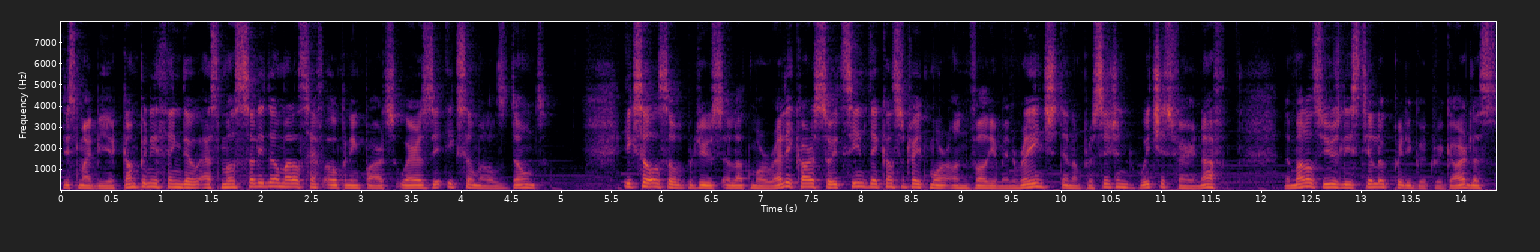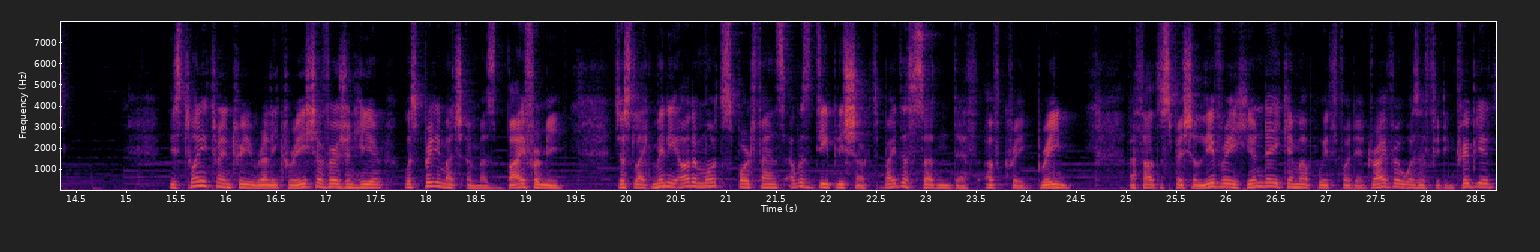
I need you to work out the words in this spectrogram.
This might be a company thing though, as most Solido models have opening parts, whereas the IXO models don't. IXO also produce a lot more rally cars, so it seems they concentrate more on volume and range than on precision, which is fair enough. The models usually still look pretty good regardless. This 2023 Rally Croatia version here was pretty much a must buy for me. Just like many other motorsport fans, I was deeply shocked by the sudden death of Craig Breen. I thought the special livery Hyundai came up with for their driver was a fitting tribute,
